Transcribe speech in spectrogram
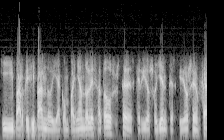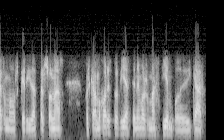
y participando y acompañándoles a todos ustedes, queridos oyentes, queridos enfermos, queridas personas, pues que a lo mejor estos días tenemos más tiempo de dedicar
